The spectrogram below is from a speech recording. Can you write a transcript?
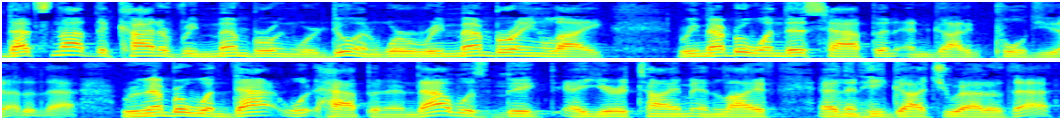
That's not the kind of remembering we're doing. We're remembering like Remember when this happened and God pulled you out of that. Remember when that would happen and that was mm-hmm. big at your time in life and then he got you out of that.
